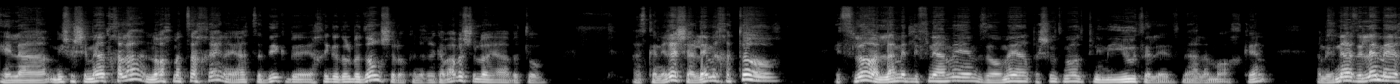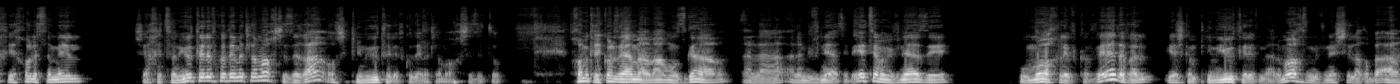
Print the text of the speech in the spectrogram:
אלא מישהו שמההתחלה נוח מצא חן, היה הצדיק הכי גדול בדור שלו, כנראה גם אבא שלו היה אבא טוב. אז כנראה שהלמך הטוב, אצלו הלמד לפני המם זה אומר פשוט מאוד פנימיות הלב מעל המוח, כן? המבנה הזה למך יכול לסמל שהחיצוניות הלב קודמת למוח שזה רע, או שפנימיות הלב קודמת למוח שזה טוב. בכל מקרה כל זה היה מאמר מוסגר על, ה, על המבנה הזה. בעצם המבנה הזה הוא מוח לב כבד, אבל יש גם פנימיות הלב מעל המוח, זה מבנה של ארבעה,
